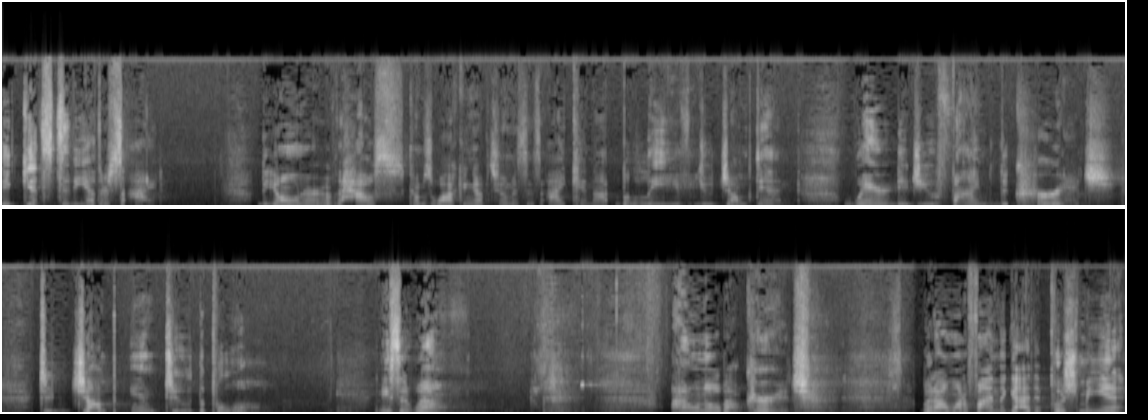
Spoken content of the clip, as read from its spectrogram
He gets to the other side. The owner of the house comes walking up to him and says, I cannot believe you jumped in. Where did you find the courage to jump into the pool? And he said, Well, I don't know about courage, but I want to find the guy that pushed me in.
